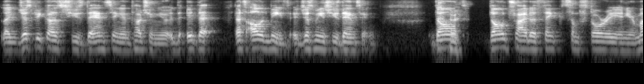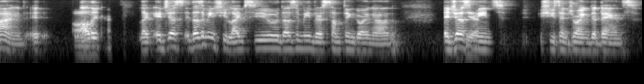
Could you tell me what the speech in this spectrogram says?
Like just because she's dancing and touching you it, it, that that's all it means. It just means she's dancing. Don't don't try to think some story in your mind. It all Oh, it- like it just it doesn't mean she likes you doesn't mean there's something going on it just Yeah. means she's enjoying the dance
